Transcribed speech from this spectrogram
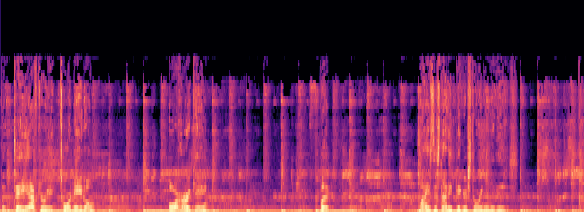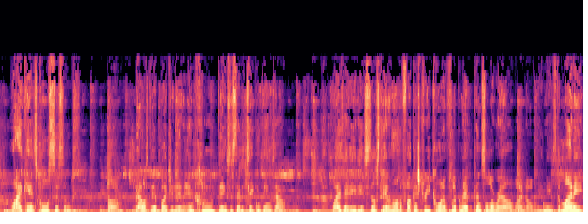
the day after a tornado or a hurricane. But why is this not a bigger story than it is? Why can't school systems um, balance their budget and include things instead of taking things out? Why is that idiot still standing on the fucking street corner flipping that pencil around? I know he needs the money.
